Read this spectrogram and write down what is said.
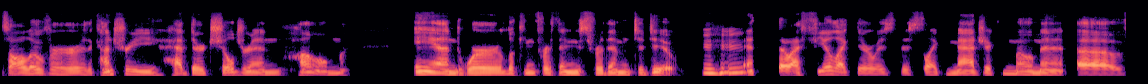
it's all over the country had their children home and were looking for things for them to do. hmm And so I feel like there was this like magic moment of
